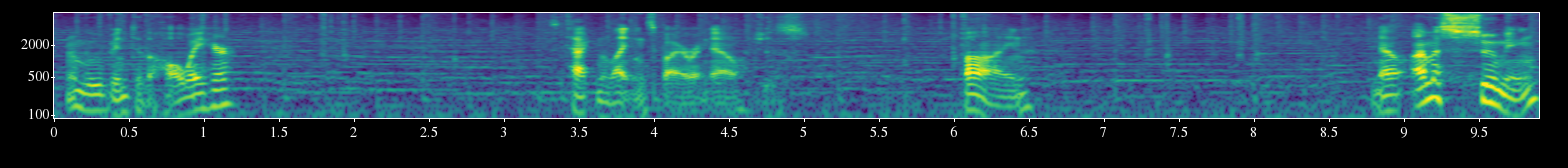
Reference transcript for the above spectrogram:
I'm gonna move into the hallway here. It's attacking the lightning spire right now, which is fine. Now, I'm assuming...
